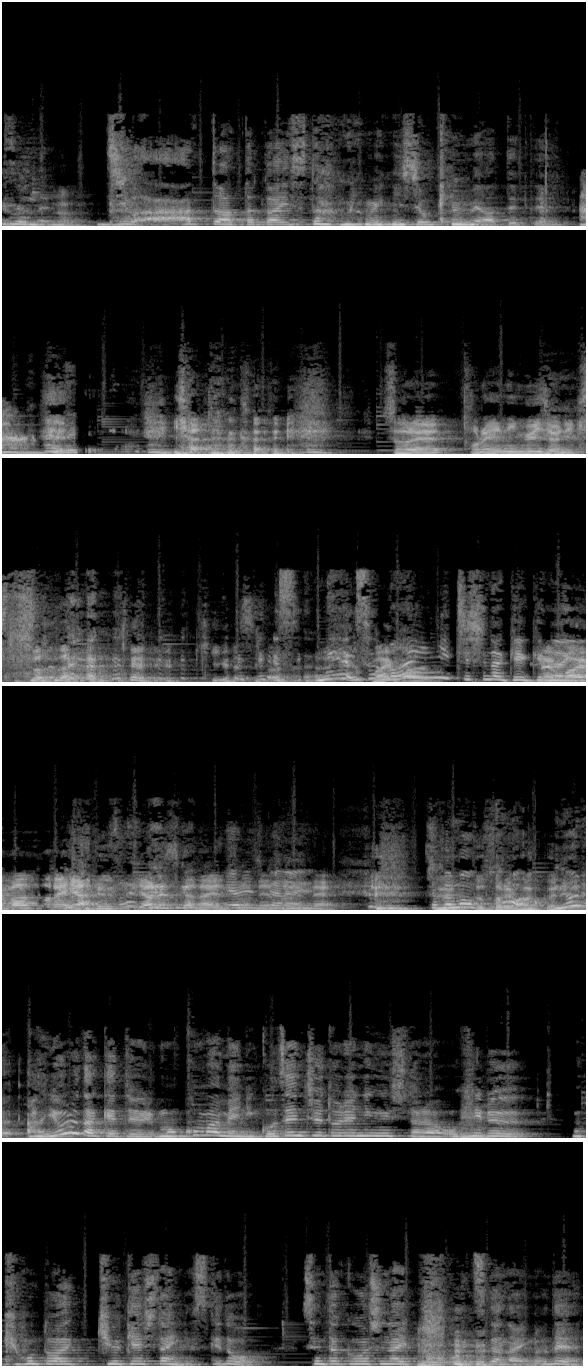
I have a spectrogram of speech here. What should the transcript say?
ですよね、うん、じわーっと暖かいストーブに一生懸命当てて。いや、なんかね、それ、トレーニング以上にきつそうだなっていう気がします。ねそれ毎日しなきゃいけない。ね、毎晩それやる、やるしかないですよね、それね。だからもう、そればっかり夜、あ、夜だけというよりも、こまめに午前中トレーニングしたら、お昼、うん、本当は休憩したいんですけど、洗濯をしないと追いつかないので、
